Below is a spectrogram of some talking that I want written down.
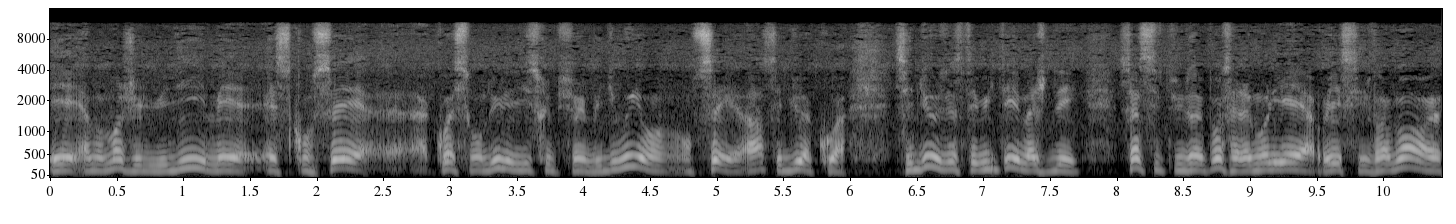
et à un moment je lui ai dit, mais est-ce qu'on sait à quoi sont dues les disruptions? Il me dit, oui, on, sait, ah, c'est dû à quoi? C'est dû aux instabilités MHD. Ça, c'est une réponse à la Molière, voyez, c'est vraiment, euh,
